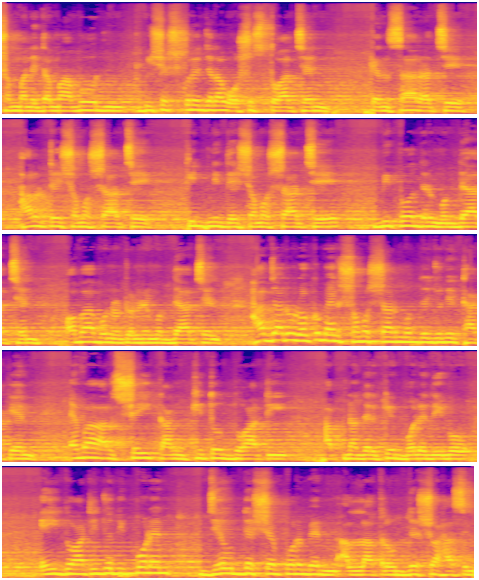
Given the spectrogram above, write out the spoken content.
সম্মানিত মাহবুদ বিশেষ করে যারা অসুস্থ আছেন, ক্যান্সার আছে হার্টে সমস্যা আছে কিডনিতে সমস্যা আছে, বিপদের মধ্যে আছেন, অভাব অনটনের মধ্যে আছেন, হাজারো রকমের সমস্যার মধ্যে যদি থাকেন, এবার সেই কাঙ্ক্ষিত দোয়াটি আপনাদেরকে বলে দিব। এই দোয়াটি যদি পড়েন, যে উদ্দেশ্যে পড়বেন, আল্লাহ তার উদ্দেশ্য হাসিল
